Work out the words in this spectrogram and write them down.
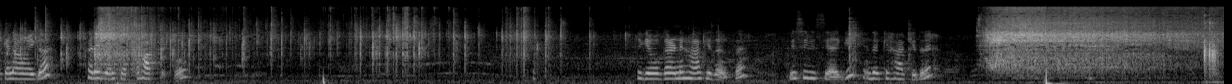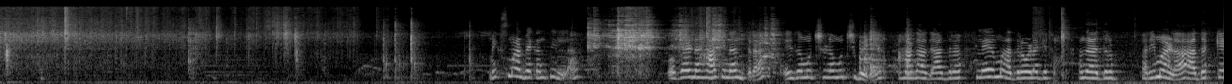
ಇದಕ್ಕೆ ಇದಕ್ಕೆ ನಾವು ಈಗ ಕರಿಬೇವು ಸೊಪ್ಪು ಹಾಕಬೇಕು. ಹೀಗೆ ಒಗ್ಗರಣೆ ಹಾಕಿದಂತೆ ಬಿಸಿ ಬಿಸಿಯಾಗಿ ಇದಕ್ಕೆ ಹಾಕಿದರೆ ಮಿಕ್ಸ್ ಮಾಡಬೇಕಂತಿಲ್ಲ. ಒಗ್ಗರಣೆ ಹಾಕಿ ನಂತರ ಇದು ಮುಚ್ಚಳ ಮುಚ್ಚಿಬಿಡಿ. ಹಾಗಾಗಿ ಅದರ ಫ್ಲೇಮ್ ಅದರೊಳಗೆ ಅಂದರೆ ಅದರ ಪರಿಮಳ ಅದಕ್ಕೆ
